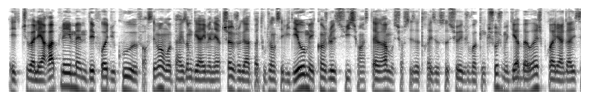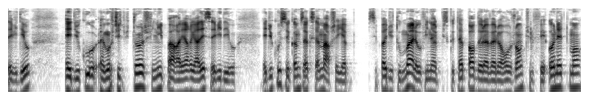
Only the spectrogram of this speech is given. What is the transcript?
et tu vas les rappeler même des fois du coup euh, forcément moi par exemple Gary Vaynerchuk je regarde pas tout le temps ses vidéos mais quand je le suis sur Instagram ou sur ses autres réseaux sociaux et que je vois quelque chose je me dis ah bah ouais je pourrais aller regarder sa vidéo et du coup la moitié du temps je finis par aller regarder sa vidéo et du coup c'est comme ça que ça marche et y a c'est pas du tout mal au final puisque tu apportes de la valeur aux gens tu le fais honnêtement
